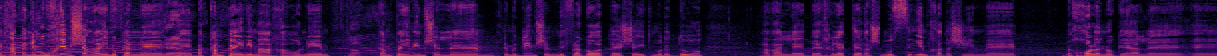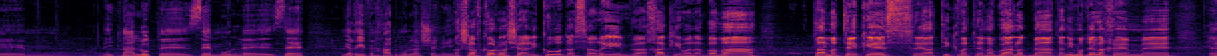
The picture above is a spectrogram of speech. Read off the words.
אחד הנמוכים שראינו כאן אה, כן. ב- בקמפיינים האחרונים. טוב. קמפיינים של, אה, אתם יודעים, של מפלגות אה, שהתמודדו, אבל אה, בהחלט אה, רשמו שיאים חדשים אה, בכל הנוגע אה, להתנהלות אה, זה מול אה, זה, יריב אחד מול השני. עכשיו כל ראשי הליכוד, השרים והח"כים על הבמה. תם הטקס, התקווה תנגן עוד מעט. אני מודה לכם אה, אה,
